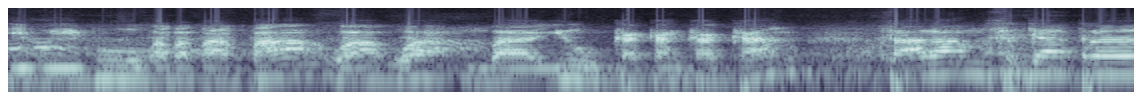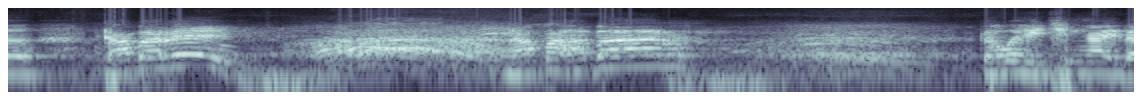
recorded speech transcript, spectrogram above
ibu-ibu, bapak-bapak, wak-wak, bayu, kakang-kakang, salam sejahtera. Kabar eh? Napa kabar? 各位亲爱的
